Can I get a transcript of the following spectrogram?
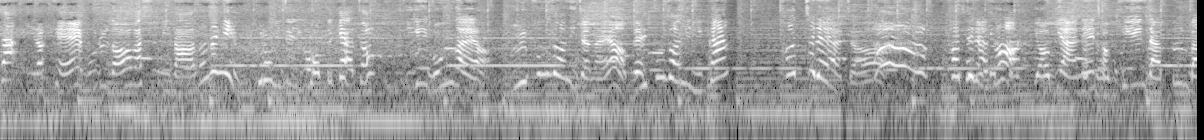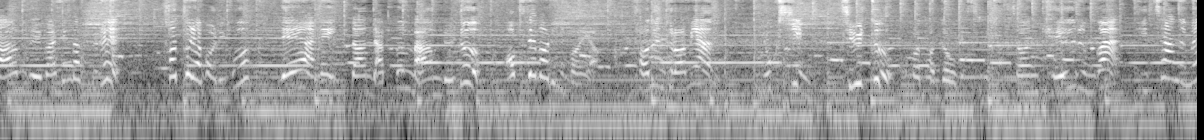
자, 이렇게 물을 넣어봤습니다. 선생님, 그럼 이제 이거 어떻게 하죠? 이게 뭔가요? 물풍선이잖아요. 물풍선이니까 터트려야죠. 터트려서 여기 안에 적힌 나쁜 마음들과 생각들을 터트려버리고 내 안에 있던 나쁜 마음들도 없애버리는 거예요. 저는 그러면 욕심, 질투 한번 던져보겠습니다. 전 게으름과 귀찮음을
